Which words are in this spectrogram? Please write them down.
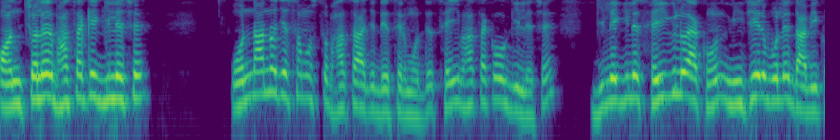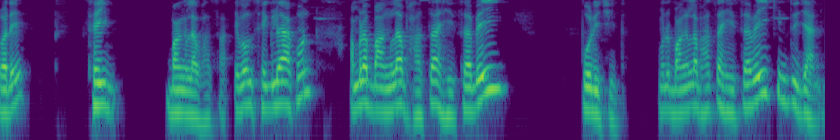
অঞ্চলের ভাষাকে গিলেছে অন্যান্য যে সমস্ত ভাষা আছে দেশের মধ্যে, সেই ভাষাকেও গিলেছে। গিলে গিলে সেইগুলো এখন নিজের বলে দাবি করে সেই বাংলা ভাষা এবং সেগুলো এখন আমরা বাংলা ভাষা হিসাবেই পরিচিত। আমরা বাংলা ভাষা হিসাবেই কিন্তু জানি।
